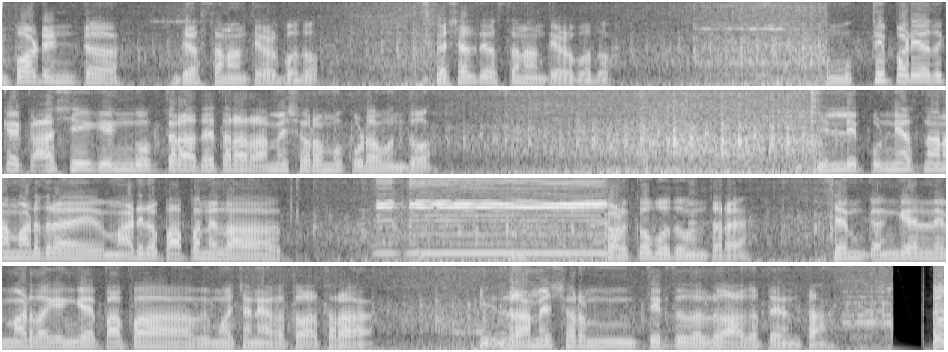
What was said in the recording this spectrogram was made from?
ಇಂಪಾರ್ಟೆಂಟ್ ದೇವಸ್ಥಾನ ಅಂತ ಹೇಳ್ಬೋದು. ಸ್ಪೆಷಲ್ ದೇವಸ್ಥಾನ ಅಂತ ಹೇಳ್ಬೋದು. ಮುಕ್ತಿ ಪಡೆಯೋದಕ್ಕೆ ಕಾಶಿಗೆ ಹೆಂಗೆ ಹೋಗ್ತಾರೋ ಅದೇ ಥರ ರಾಮೇಶ್ವರಮ್ಮು ಕೂಡ ಒಂದು. ಇಲ್ಲಿ ಪುಣ್ಯ ಸ್ನಾನ ಮಾಡಿದ್ರೆ ಮಾಡಿರೋ ಪಾಪನೆಲ್ಲ ಕಳ್ಕೊಬೋದು ಅಂತಾರೆ. ಸೇಮ್ ಗಂಗೆಯಲ್ಲಿ ಮಾಡಿದಾಗ ಹೆಂಗೆ ಪಾಪ ವಿಮೋಚನೆ ಆಗುತ್ತೋ ಆ ಥರ ರಾಮೇಶ್ವರಂ ತೀರ್ಥದಲ್ಲೂ ಆಗುತ್ತೆ ಅಂತ. ಇದು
